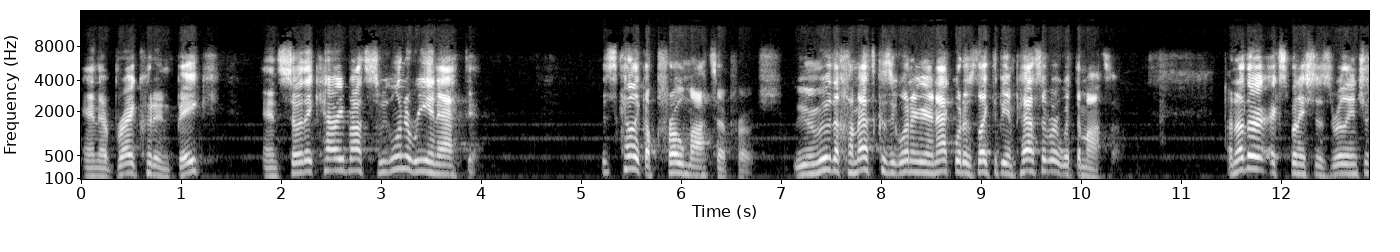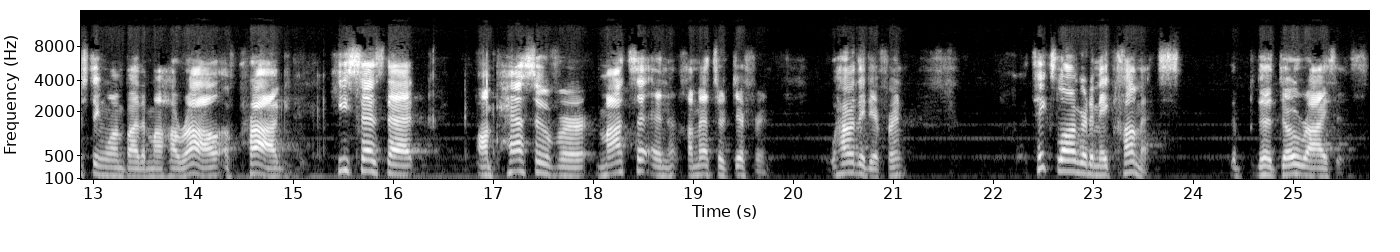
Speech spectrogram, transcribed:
and their bread couldn't bake, and so they carried matzah. So we want to reenact it. This is kind of like a pro matzah approach. We remove the chametz because we want to reenact what it was like to be in Passover with the matzah. Another explanation is a really interesting one by the Maharal of Prague. He says that on Passover, matzah and chametz are different. How are they different? It takes longer to make chametz. The, the dough rises.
